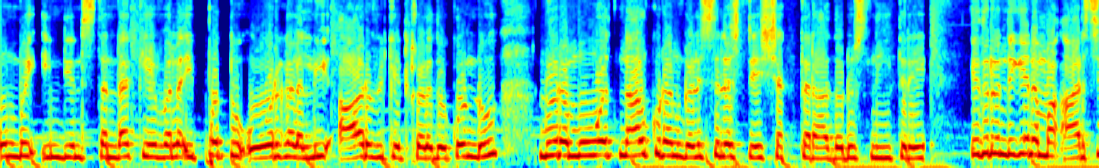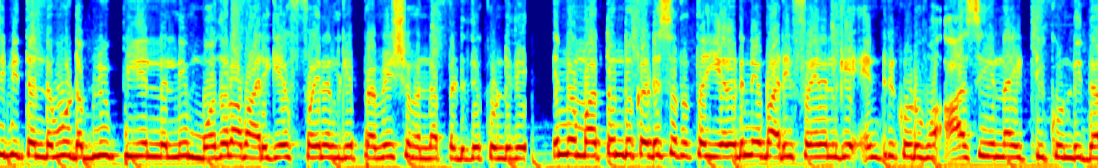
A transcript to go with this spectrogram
ಮುಂಬೈ ಇಂಡಿಯನ್ಸ್ ತಂಡ ಕೇವಲ ಇಪ್ಪತ್ತು ಓವರ್ಗಳಲ್ಲಿ ಆರು ವಿಕೆಟ್ ಕಳೆದುಕೊಂಡು ನೂರ ಮೂವತ್ನಾಲ್ಕು ರನ್ ಗಳಿಸಲಷ್ಟೇ ಶಕ್ತರಾದರು ಸ್ನೇಹಿತರೆ. ಇದರೊಂದಿಗೆ ನಮ್ಮ ಆರ್ಸಿಬಿ ತಂಡವು ಡಬ್ಲ್ಯೂ ನಲ್ಲಿ ಮೊದಲ ಬಾರಿಗೆ ಫೈನಲ್ಗೆ ಪ್ರವೇಶವನ್ನ ಪಡೆದುಕೊಂಡಿದೆ. ಇನ್ನು ಮತ್ತೊಂದು ಕಡೆ ಸತತ ಎರಡನೇ ಬಾರಿ ಫೈನಲ್ಗೆ ಎಂಟ್ರಿ ಕೊಡುವ ಆಸೆಯನ್ನ ಇಟ್ಟುಕೊಂಡಿದ್ದ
